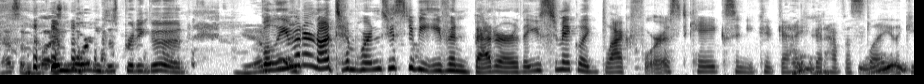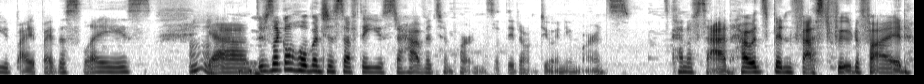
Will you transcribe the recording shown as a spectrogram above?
that's a Tim. Hortons is pretty good. Yeah, Believe it or not, Tim Hortons used to be even better. They used to make like Black Forest cakes, and you could get you could have a slice, like you could buy it by the slice. Mm. Yeah, there's like a whole bunch of stuff they used to have at Tim Hortons that they don't do anymore. It's it's kind of sad how it's been fast foodified,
